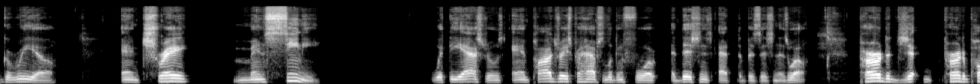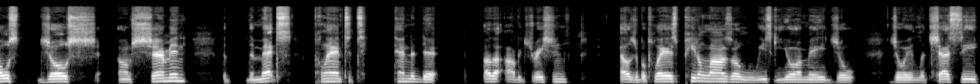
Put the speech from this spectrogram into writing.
Gurriel, and Trey Mancini with the Astros, and Padres perhaps looking for additions at the position as well. Per the per the post, Joel um, Sherman, the, the Mets plan to tender their other arbitration eligible players Pete Alonso, Luis Guillorme, Joe, Joey Lucchesi,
